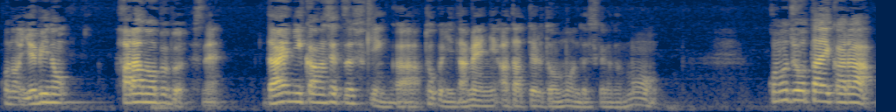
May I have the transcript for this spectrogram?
この指の腹の部分ですね。第二関節付近が特に打面に当たってると思うんですけれども、この状態から、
